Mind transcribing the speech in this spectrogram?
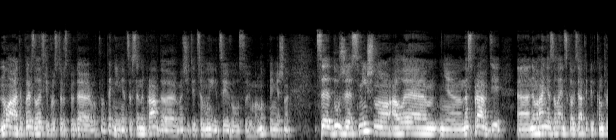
Ну а тепер Зеленський просто розповідає: «От, ну, та ні, ні, це все неправда. Значить, і це ми це і голосуємо. Ну, звісно, це дуже смішно, але е, насправді е, намагання Зеленського взяти під контроль.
